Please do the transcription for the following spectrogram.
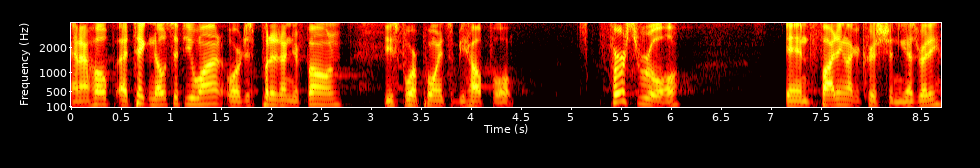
and I hope uh, take notes if you want, or just put it on your phone. These four points would be helpful. First rule in fighting like a Christian. You guys ready?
